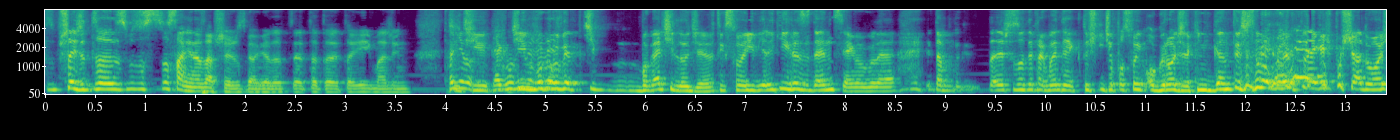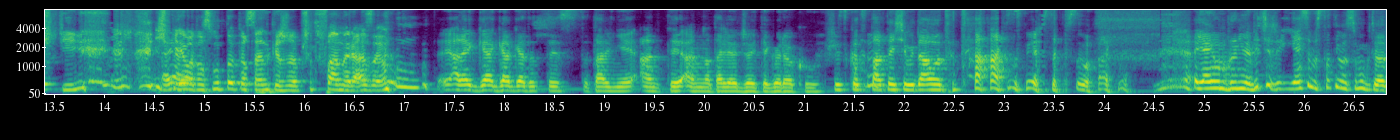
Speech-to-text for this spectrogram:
to przejdzie, to zostanie na zawsze już z Gal Gadot, to, to, to, to Imagine. To nie- ci, ci, mówimy, że ogóle, ci bogaci ludzie w tych swoich wielkich rezydencjach w ogóle, tam jeszcze są te fragmenty, jak ktoś idzie po swoim ogrodzie, takim gigantycznym w ogóle, jakiejś posiadłości i śpiewa tą smutną piosenkę, że przetrwamy razem. Ale Ga- Gal Gadot to jest totalnie anty Natalia Joy tego roku. Wszystko, co tamtej się udało, to ta wiesz, zepsuła. Ja ją broniłem. Wiecie, że ja jestem ostatnią osobą, która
